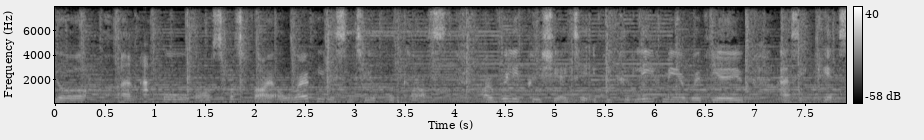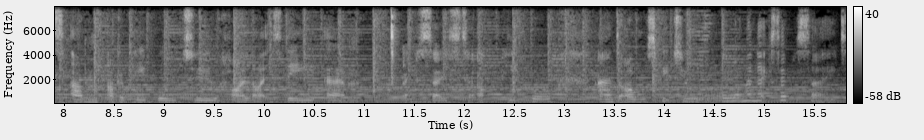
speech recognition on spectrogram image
your um, Apple or Spotify or wherever you listen to your podcast, I really appreciate it if you could leave me a review as it gets um, other people to highlight the um, episodes to other people and I will speak to you all on the next episode.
